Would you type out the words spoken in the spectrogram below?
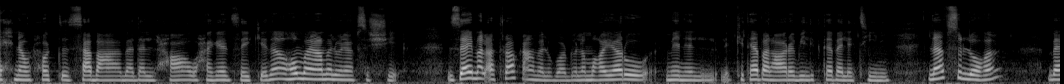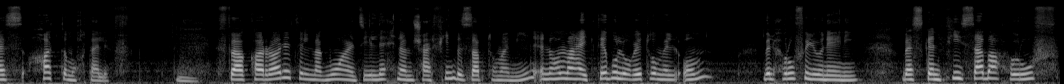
إحنا ونحط سبعة بدل الحاء وحاجات زي كده هم يعملوا نفس الشيء. زي ما الأتراك عملوا برضو لما غيروا من الكتابة العربي لكتابة لاتيني. نفس اللغة بس خط مختلف. مم. فقررت المجموعة دي اللي إحنا مش عارفين بالظبط هما مين إن هما هيكتبوا لغتهم الأم بالحروف اليوناني. بس كان في سبع حروف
